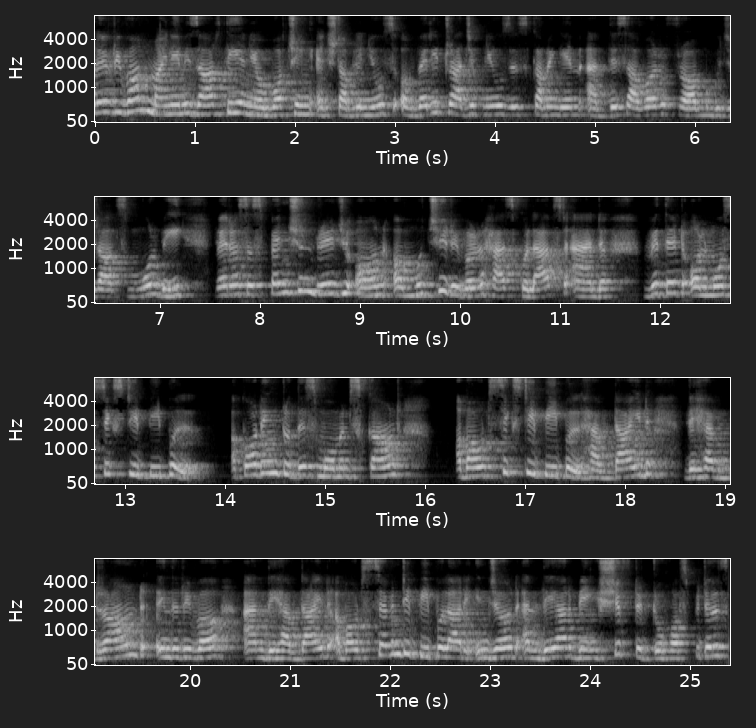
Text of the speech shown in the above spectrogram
Hello everyone, my name is Aarti and you're watching HW News. A very tragic news is coming in at this hour from Gujarat's Morbi, where a suspension bridge on a Machchhu river has collapsed and with it almost 60 people. According to this moment's count, about 60 people have died. They have drowned in the river and they have died. About 70 people are injured and they are being shifted to hospitals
